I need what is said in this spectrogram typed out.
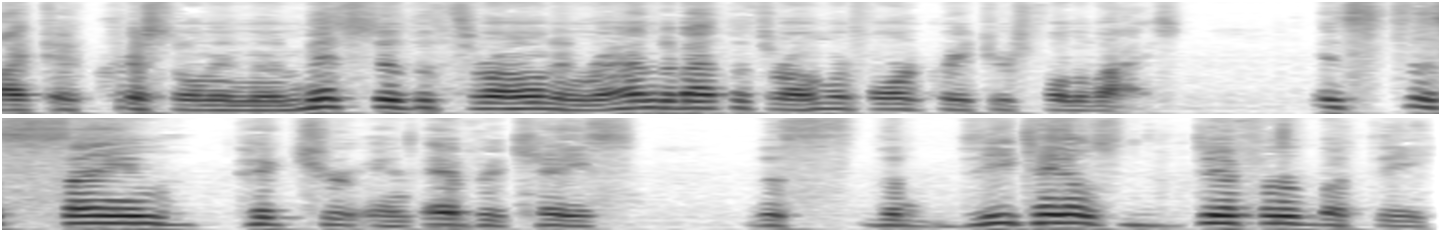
like a crystal. In the midst of the throne and round about the throne were four creatures full of eyes. It's the same picture in every case. The, the details differ, but the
